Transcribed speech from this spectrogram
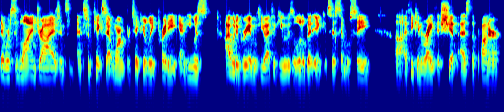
there were some line drives and some, and some kicks that weren't particularly pretty, and he was I would agree with you. I think he was a little bit inconsistent. We'll see uh, if he can right the ship as the punter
